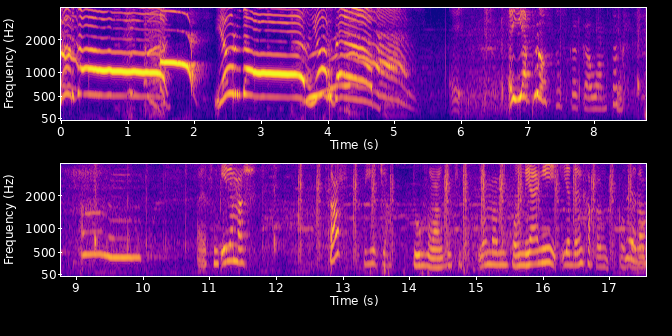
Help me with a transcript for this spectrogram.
Jordan! Jordan! Jordan! Ej, ja prosto skakałam, tak? A ja jestem... Ile masz Co? życia? Dużo mam życia. Ja mam po ja nie jeden HP tylko Zero. wydał.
